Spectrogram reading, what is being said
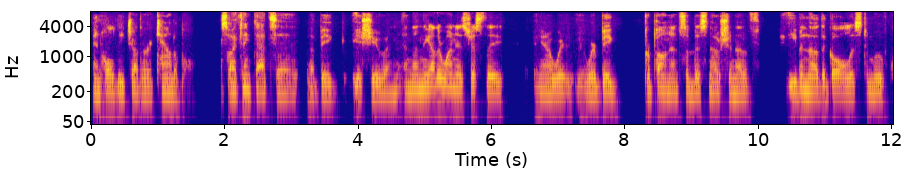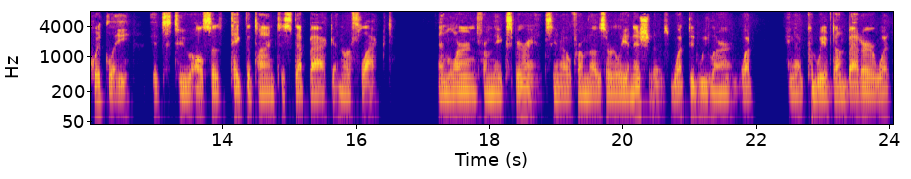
and hold each other accountable? So I think that's a, a big issue. And and then the other one is just the you know we're we're big proponents of this notion of even though the goal is to move quickly, it's to also take the time to step back and reflect and learn from the experience, you know, from those early initiatives. What did we learn? What, you know, could we have done better? What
